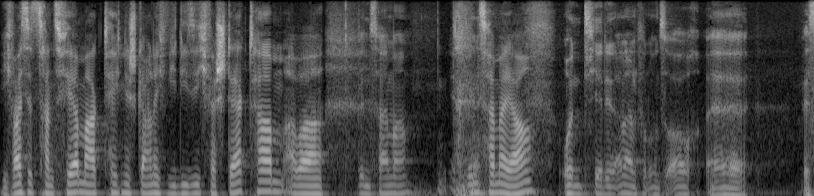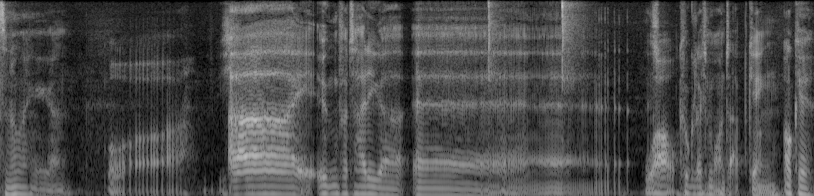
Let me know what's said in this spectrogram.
Ich weiß jetzt transfermarkt technisch gar nicht, wie die sich verstärkt haben, aber Winsheimer Winsheimer ja. und hier den anderen von uns auch. Äh, wer ist denn nochmal hingegangen? Boah, Ah, ey, irgendein Verteidiger. Äh, Wow. Ich guck gleich mal unter Abgängen. okay.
